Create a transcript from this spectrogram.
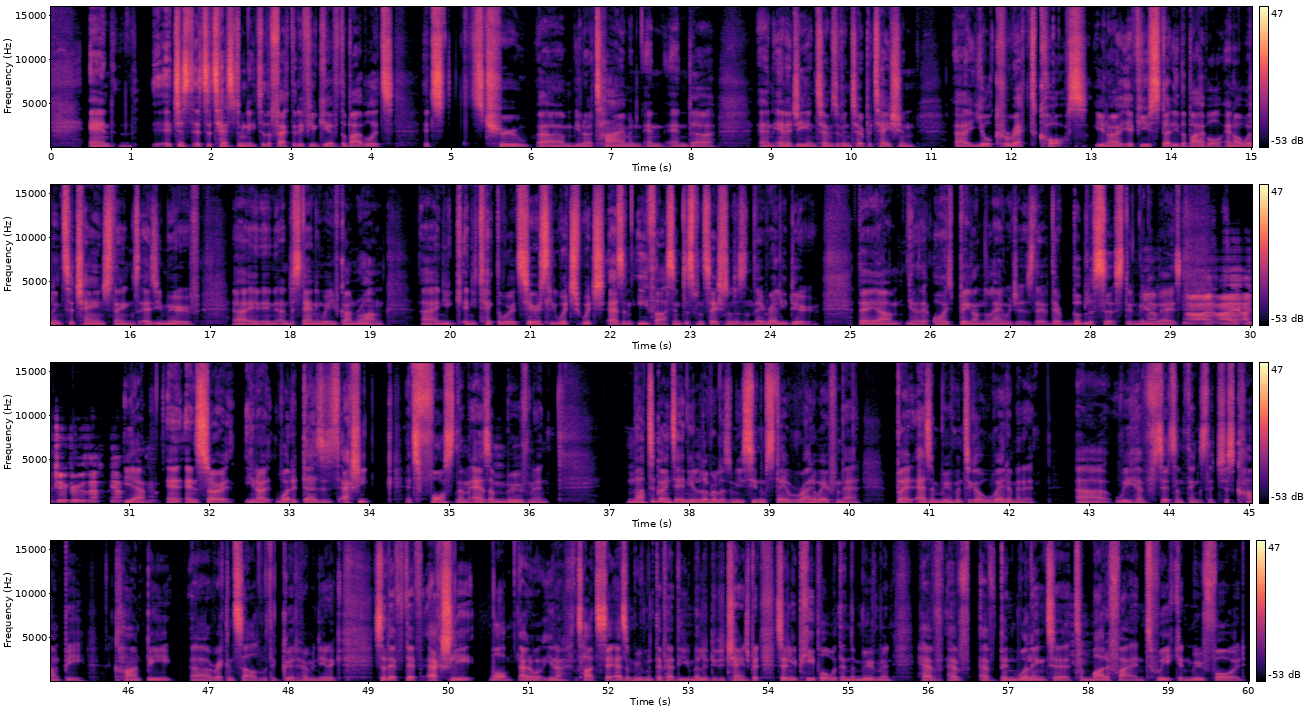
and it just it's a testimony to the fact that if you give the Bible its its, its true um, you know time and and and uh, and energy in terms of interpretation, uh, you'll correct course. You know, if you study the Bible and are willing to change things as you move, uh, in, in, understanding where you've gone wrong, uh, and you and you take the word seriously, which which as an ethos in dispensationalism they really do. They um, you know they're always big on the languages. They're they're biblicist in many yeah. ways. No, I, I, I do agree with that. Yeah. yeah, yeah, and and so you know what it does is actually it's forced them as a movement not to go into any liberalism. You see them stay right away from that, but as a movement to go, wait a minute, uh, we have said some things that just can't be can't be uh, reconciled with a good hermeneutic. So they've they've actually well, I don't you know it's hard to say as a movement they've had the humility to change, but certainly people within the movement have have have been willing to to modify and tweak and move forward.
